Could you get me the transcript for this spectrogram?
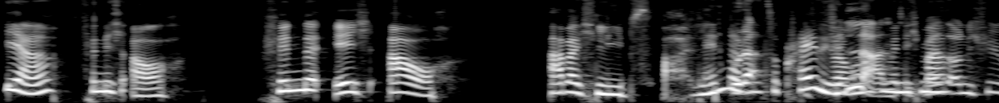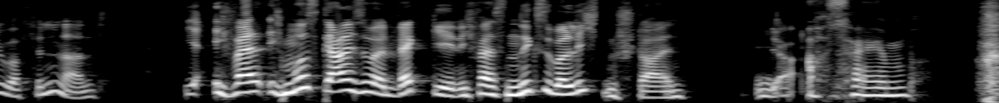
ja, finde ich auch. Finde ich auch. Aber ich lieb's. Oh, Länder Oder sind so crazy. Warum Finnland. machen wir nicht ich weiß mal? auch nicht viel über Finnland. Ja, ich weiß, ich muss gar nicht so weit weggehen. Ich weiß nix über Liechtenstein. Ja, same.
